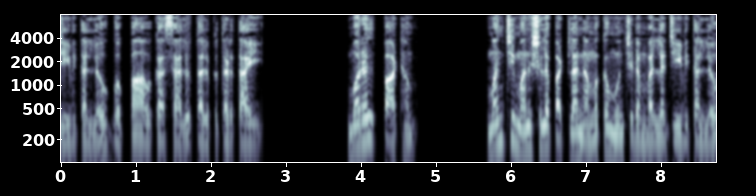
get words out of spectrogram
జీవితంలో గొప్ప అవకాశాలు తలుపుతడతాయి మొరల్ పాఠం. మంచి మనుషుల పట్ల నమ్మకం ఉంచడం వల్ల జీవితంలో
